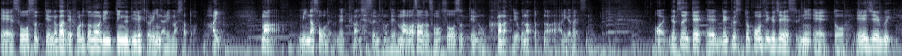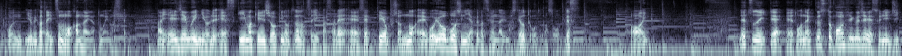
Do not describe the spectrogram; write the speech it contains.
えーソースっていうのがデフォルトのリンティングディレクトリになりましたと。はい。まあ、みんなそうだよねって感じするので、まあ、わざわざそのソースっていうのを書かなくてよくなったっていうのはありがたいですね。はい、で続いて、えー NextConfig.js に、えー、と AJV、これ読み方いつもわかんないなと思いますけど、はい、AJV による、えースキーマ検証機能というのが追加され、えー設定オプションの、えー誤用防止に役立つようになりましたよということだそうです。はい。で、続いて、えー、と next.config.js に実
